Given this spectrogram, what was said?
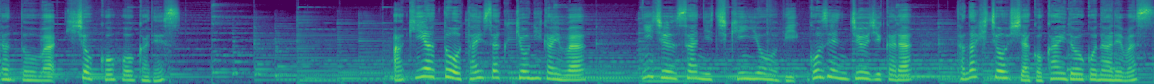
担当は秘書広報課です。空き家等対策協議会は23日金曜日午前10時から棚視聴者5階で行われます。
